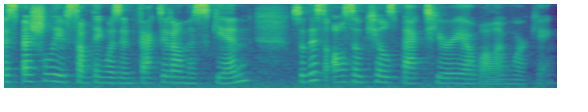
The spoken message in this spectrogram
especially if something was infected on the skin. So this also kills bacteria while I'm working.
